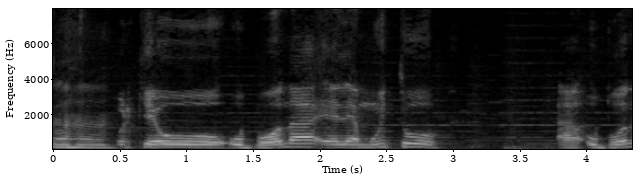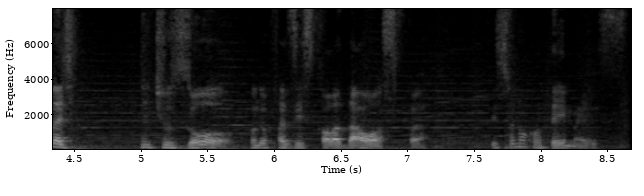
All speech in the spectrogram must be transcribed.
Uhum. Porque o, o Bona, ele é muito... Uh, o Bona a gente usou quando eu fazia escola da OSPA. Isso eu não contei, mas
